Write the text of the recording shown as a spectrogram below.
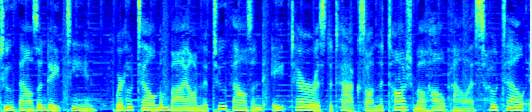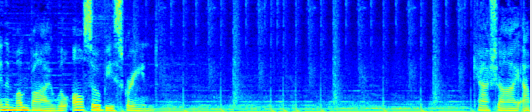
2018, where Hotel Mumbai on the 2008 terrorist attacks on the Taj Mahal Palace Hotel in Mumbai will also be screened. Kashyap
